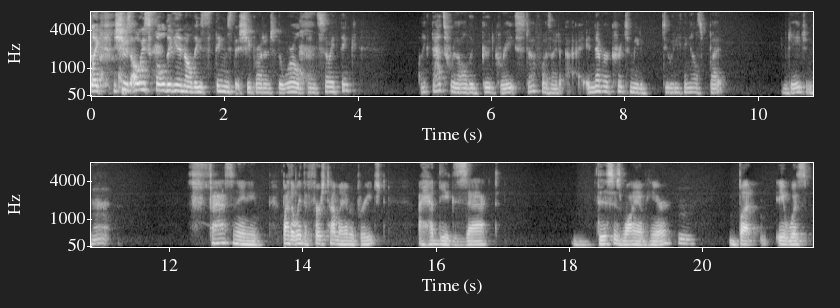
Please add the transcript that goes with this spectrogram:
Like she was always folding in all these things that she brought into the world. And so I think like that's where all the good, great stuff was. I'd, I, it never occurred to me to do anything else but engage in that. Fascinating. By the way, the first time I ever preached, I had the exact this is why I'm here. Mm. But it was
